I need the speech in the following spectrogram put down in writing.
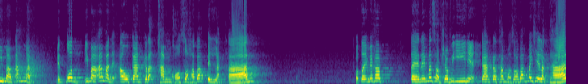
อิหม่ามอัลมัดเป็นต้น อิหม่ามอัลมัดเนี่ยเอาการกระทำของซอฮาบะเป็นหลักฐาน เข้าใจไหมครับ แต่ในมัซฮับชาฟีเนี่ยการกระทำของซอฮาบะไม่ใช่หลักฐาน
